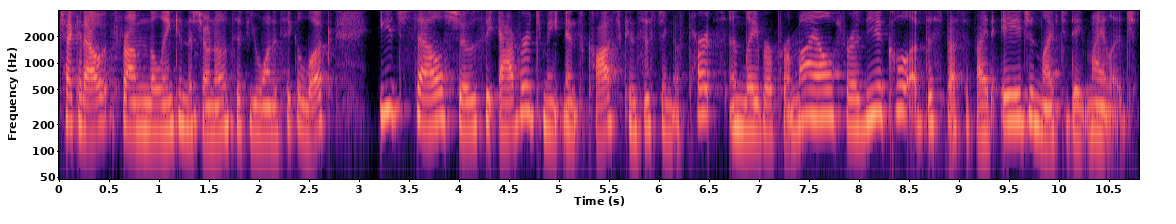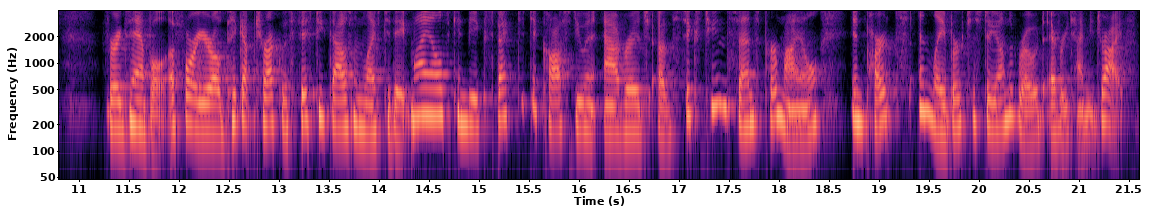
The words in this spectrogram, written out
check it out from the link in the show notes if you want to take a look. Each cell shows the average maintenance cost consisting of parts and labor per mile for a vehicle of the specified age and life to date mileage. For example, a four year old pickup truck with 50,000 life to date miles can be expected to cost you an average of 16 cents per mile in parts and labor to stay on the road every time you drive.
